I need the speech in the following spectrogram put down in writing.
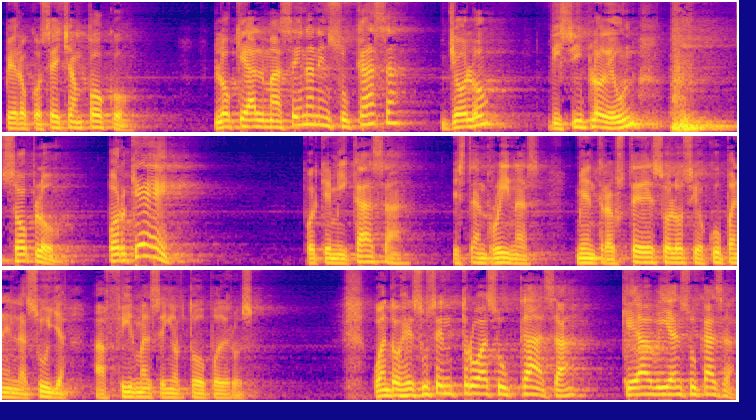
pero cosechan poco. Lo que almacenan en su casa, yo lo discípulo de un soplo. ¿Por qué? porque mi casa está en ruinas, mientras ustedes solo se ocupan en la suya, afirma el Señor Todopoderoso. Cuando Jesús entró a su casa, ¿qué había en su casa?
